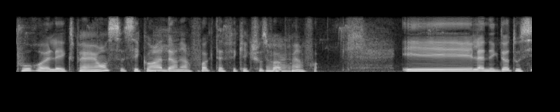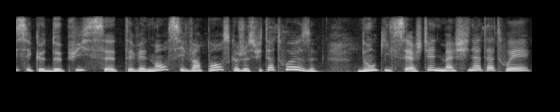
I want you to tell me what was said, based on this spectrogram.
pour euh, l'expérience. C'est quand la dernière fois que tu as fait quelque chose pour la première fois. Et l'anecdote aussi, c'est que depuis cet événement, Sylvain pense que je suis tatoueuse. Donc il s'est acheté une machine à tatouer.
